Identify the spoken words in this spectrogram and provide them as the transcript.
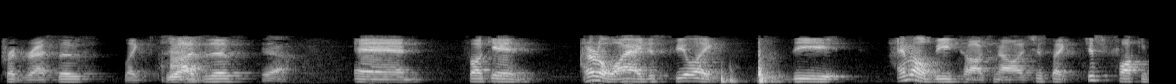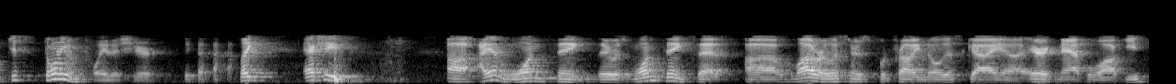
progressive, like Yeah. positive, Yeah. and fucking. I don't know why. I just feel like the MLB talks now. It's just like just fucking just don't even play this year. Yeah. Like, actually, uh, I had one thing. There was one thing that uh, a lot of our listeners would probably know this guy, uh, Eric Napawaki.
